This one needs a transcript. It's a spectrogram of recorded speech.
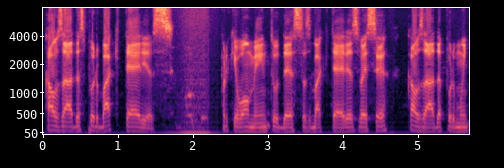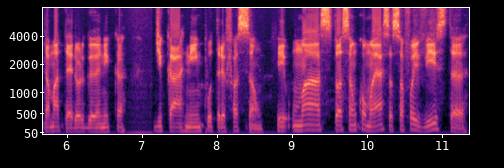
causadas por bactérias, porque o aumento dessas bactérias vai ser causada por muita matéria orgânica de carne em putrefação. E uma situação como essa só foi vista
